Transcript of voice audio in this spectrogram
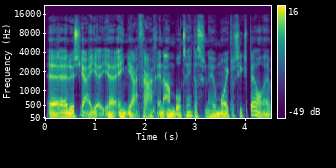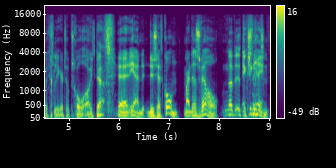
Eh, dus ja, je, je, een, ja, vraag en aanbod. Hè? Dat is een heel mooi klassiek spel, heb ik geleerd op school ooit. Ja. Eh, ja, dus het kon. Maar dat is wel Nou, het extreem. klinkt-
